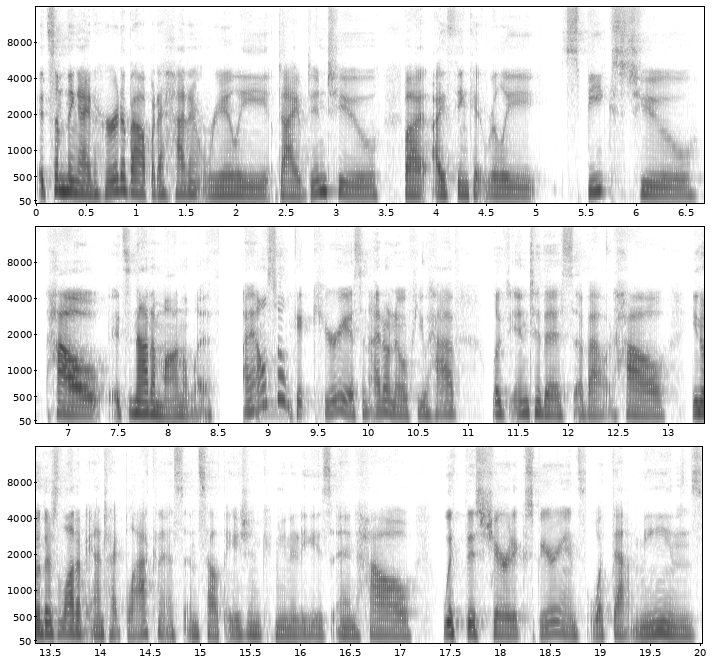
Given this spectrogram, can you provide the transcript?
it's something I'd heard about but I hadn't really dived into, but I think it really speaks to how it's not a monolith. I also get curious, and I don't know if you have looked into this about how, you know, there's a lot of anti Blackness in South Asian communities and how, with this shared experience, what that means.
